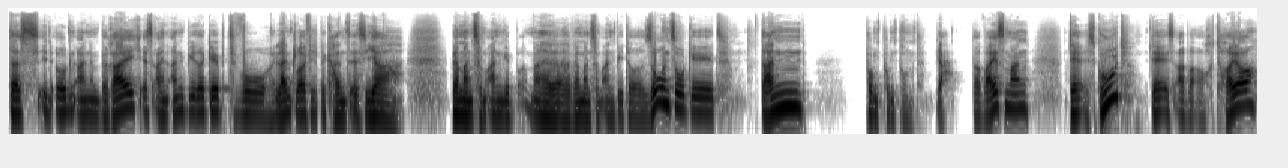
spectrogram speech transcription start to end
dass in irgendeinem Bereich es einen Anbieter gibt, wo landläufig bekannt ist, ja, wenn man zum, Ange äh, wenn man zum Anbieter so und so geht, dann Punkt, Punkt, Punkt. Ja, da weiß man, der ist gut, der ist aber auch teuer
